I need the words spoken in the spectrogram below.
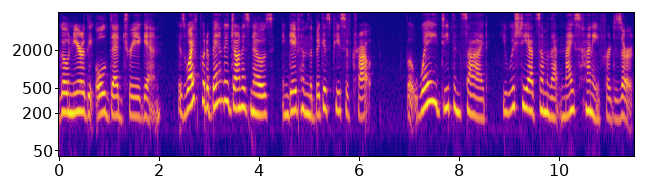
go near the old dead tree again. His wife put a bandage on his nose and gave him the biggest piece of trout. But way deep inside, he wished he had some of that nice honey for dessert.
